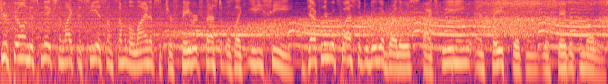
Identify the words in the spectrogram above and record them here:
If you're feeling this mix and like to see us on some of the lineups at your favorite festivals like EDC, definitely request the Verdugo Brothers by tweeting and Facebooking your favorite promoters.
